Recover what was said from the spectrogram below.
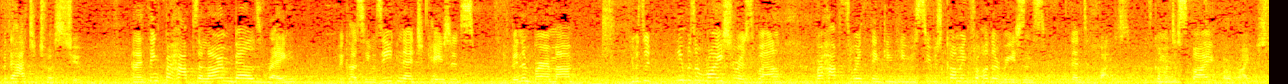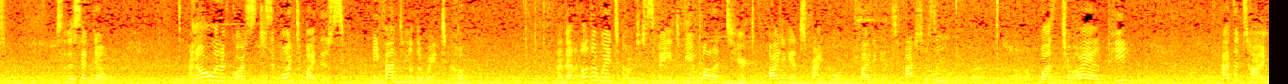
but they had to trust you. And I think perhaps alarm bells rang because he was Eton educated, he'd been in Burma, he was a, he was a writer as well. Perhaps they were thinking he was, he was coming for other reasons than to fight. He was coming to spy or write. So they said no. And Orwell, of course, disappointed by this, he found another way to come. And that other way to come to Spain, to be a volunteer, to fight against Franco, to fight against fascism, was through ILP. At the time,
